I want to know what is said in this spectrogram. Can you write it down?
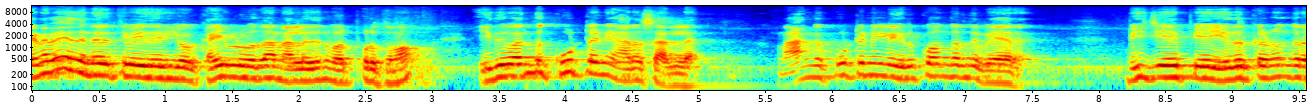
எனவே இதை நிறுத்தி வைத்து நீங்கள் கைவிடுவதுதான் நல்லதுன்னு வற்புறுத்தணும் இது வந்து கூட்டணி அரசு அல்ல. நாங்கள் கூட்டணியில் இருக்கோங்கிறது வேறு. பிஜேபியை எதிர்க்கணுங்கிற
